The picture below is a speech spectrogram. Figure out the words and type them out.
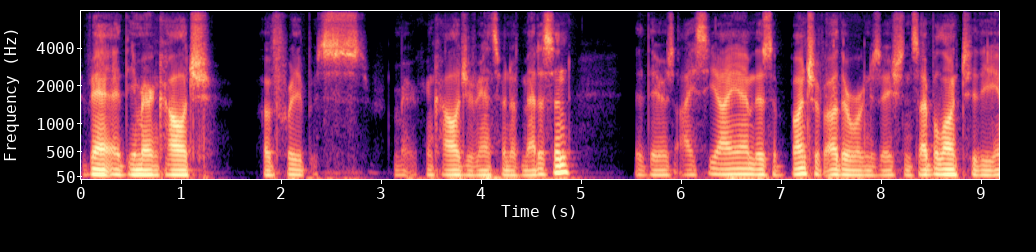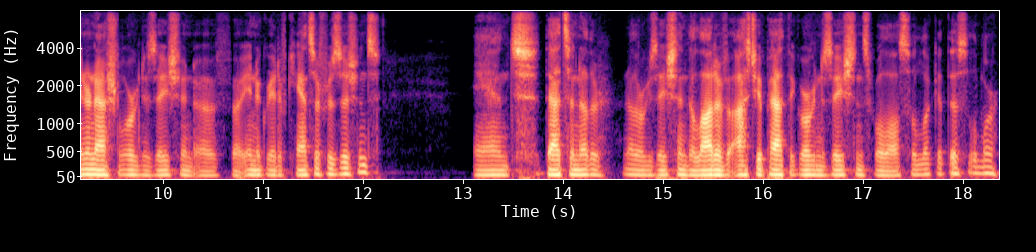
the American College of American College Advancement of Medicine. There's ICIM. There's a bunch of other organizations. I belong to the International Organization of uh, Integrative Cancer Physicians, and that's another another organization. A lot of osteopathic organizations will also look at this a little more,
